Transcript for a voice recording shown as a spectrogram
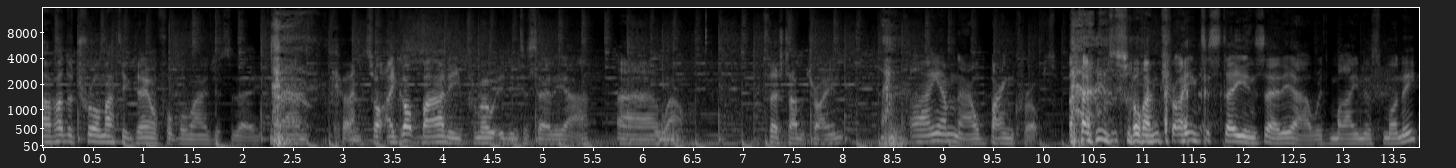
I've had a traumatic day on Football Manager today. Um, so I got Bari promoted into Serie A. Um, Wow. First time trying. I am now bankrupt. Um, so I'm trying to stay in Serie A with minus money.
